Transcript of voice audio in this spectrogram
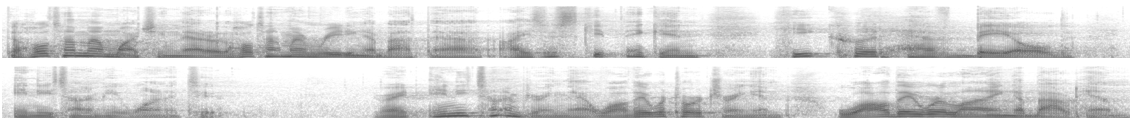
The whole time I'm watching that, or the whole time I'm reading about that, I just keep thinking he could have bailed anytime he wanted to. Right? Anytime during that, while they were torturing him, while they were lying about him,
